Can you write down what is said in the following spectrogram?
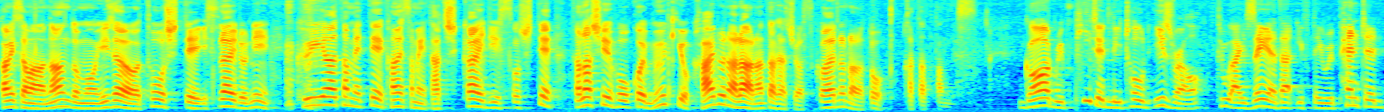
神様は何度もイザヤを通してイスラエルに悔い改めて神様に立ち返りそして正しい方向へ向きを変えるならあなたたちは救われるのだと語ったんです God repeatedly told Israel through Isaiah that if they repented,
